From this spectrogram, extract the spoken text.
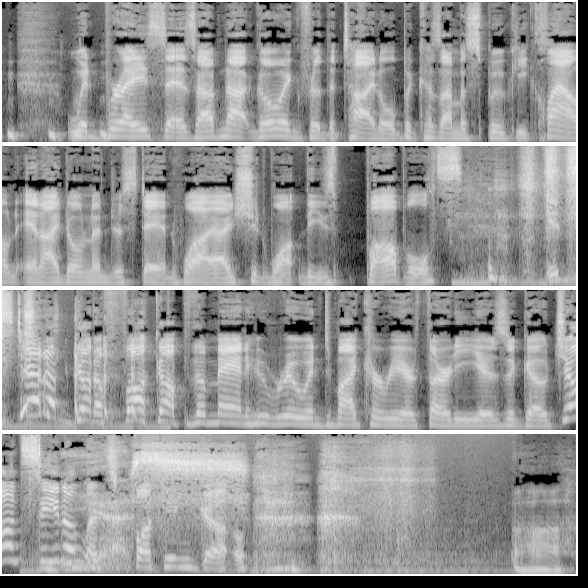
when Bray says, I'm not going for the title because I'm a spooky clown and I don't understand why I should want these baubles. Instead, I'm gonna fuck up the man who ruined my career 30 years ago. John Cena, let's fucking go. Uh,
